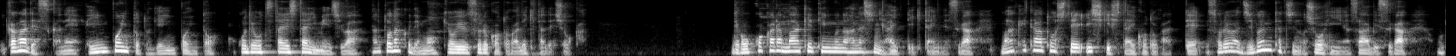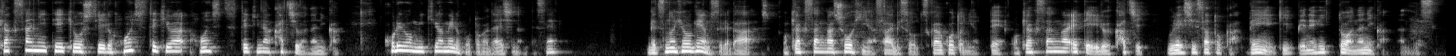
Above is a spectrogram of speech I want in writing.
いかがですかね？ペインポイントとゲインポイント、ここでお伝えしたいイメージは、なんとなくでも共有することができたでしょうか？で、ここからマーケティングの話に入っていきたいんですが、マーケターとして意識したいことがあって、それは自分たちの商品やサービスがお客さんに提供している本質的は、本質的な価値は何か、これを見極めることが大事なんですね。別の表現をすれば、お客さんが商品やサービスを使うことによって、お客さんが得ている価値、嬉しさとか、便益、ベネフィットは何かなんです。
